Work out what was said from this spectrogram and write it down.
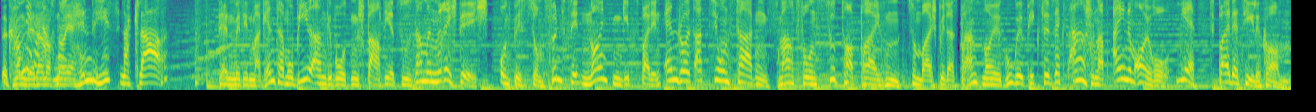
Bekommen wir da noch neue Handys? Na klar. Denn mit den Magenta Mobilangeboten spart ihr zusammen richtig. Und bis zum 15.09. gibt's bei den Android-Aktionstagen Smartphones zu Toppreisen. Zum Beispiel das brandneue Google Pixel 6a schon ab einem Euro. Jetzt bei der Telekom.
